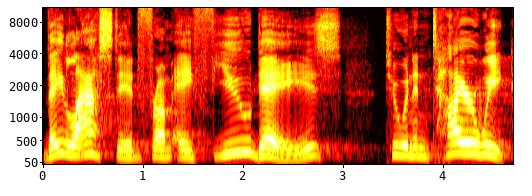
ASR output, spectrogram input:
They lasted from a few days to an entire week.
